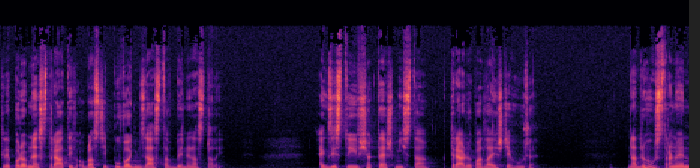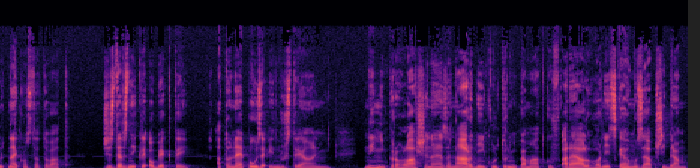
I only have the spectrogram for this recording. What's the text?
kde podobné ztráty v oblasti původní zástavby nenastaly. Existují však též místa, která dopadla ještě hůře. Na druhou stranu je nutné konstatovat, že zde vznikly objekty, a to ne pouze industriální, nyní prohlášené za národní kulturní památku v areálu Hornického muzea Příbram,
